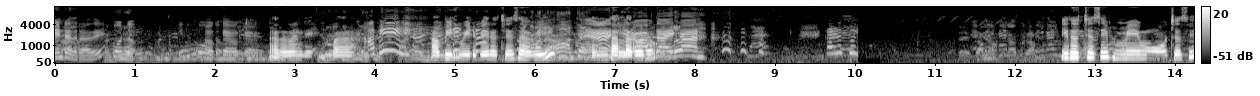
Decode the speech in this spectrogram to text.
ఏంటది రా అది ఫోటో. ఓకే ఓకే. అదిగోండి. బా- అభి. వీడి పేరు వచ్చేసి అభి. ఎంత అల్లరోడు ఇది వచ్చేసి మేము వచ్చేసి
